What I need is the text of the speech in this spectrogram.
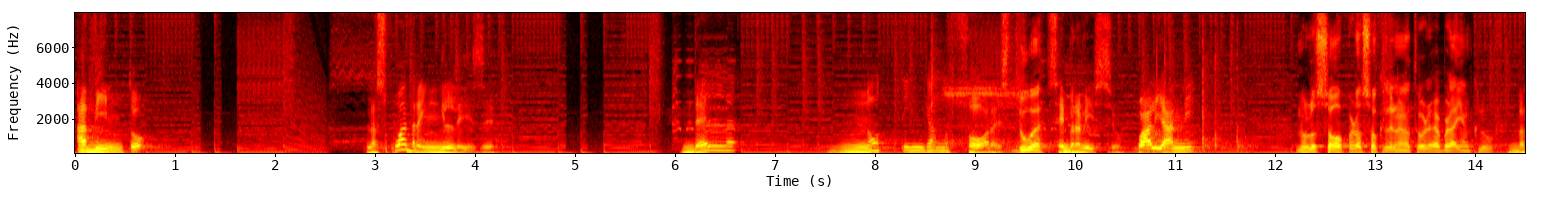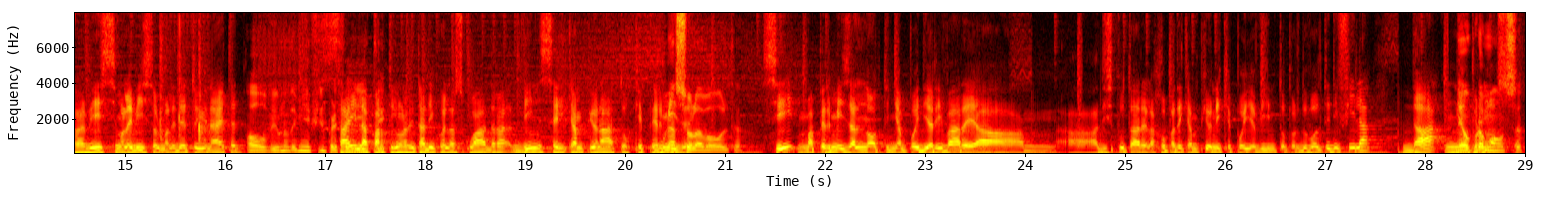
ha vinto la squadra inglese del Nottingham Forest. Due. Sei bravissimo. Quali anni? Non lo so, però so che l'allenatore era Brian Clough. Bravissimo, l'hai visto il maledetto United? Ovvio, uno dei miei film Sai preferiti. la particolarità di quella squadra? Vinse il campionato che Una permise, sola volta. sì, ma permise al Nottingham poi di arrivare a, a disputare la Coppa dei Campioni che poi ha vinto per due volte di fila da neopromossa. Neopromossa.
